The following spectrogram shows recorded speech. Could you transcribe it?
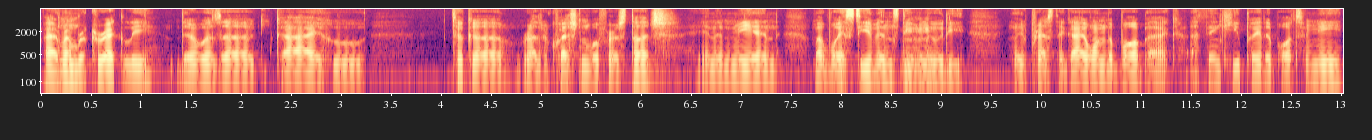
If I remember correctly, there was a guy who took a rather questionable first touch, and then me and my boy Steven, Steven Mhm. Udi, we pressed the guy, won the ball back. I think he played the ball to me,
